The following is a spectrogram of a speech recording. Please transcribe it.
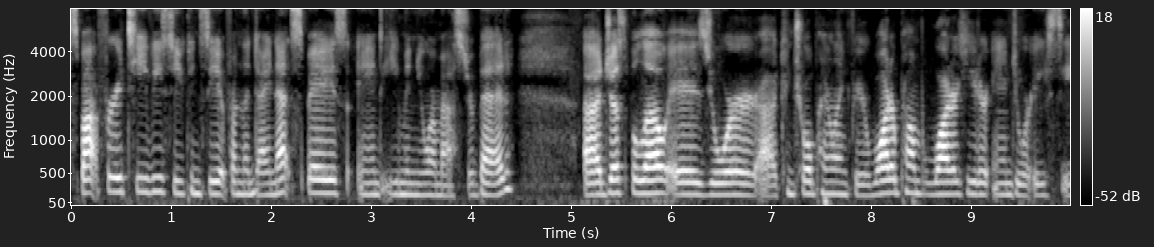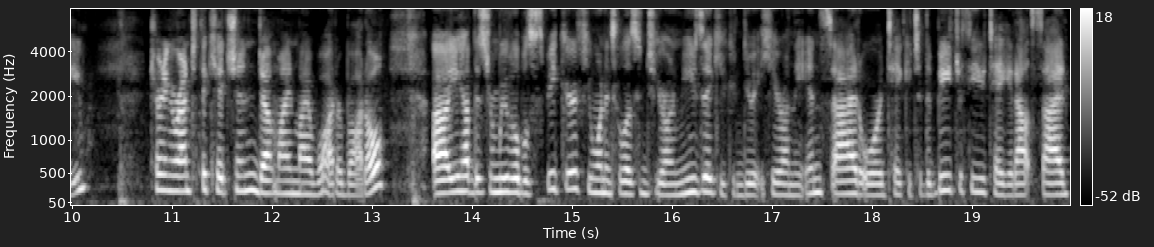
spot for a TV so you can see it from the dinette space and even your master bed. Uh, just below is your uh, control paneling for your water pump, water heater, and your AC. Turning around to the kitchen, don't mind my water bottle. Uh, you have this removable speaker. If you wanted to listen to your own music, you can do it here on the inside or take it to the beach with you, take it outside,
